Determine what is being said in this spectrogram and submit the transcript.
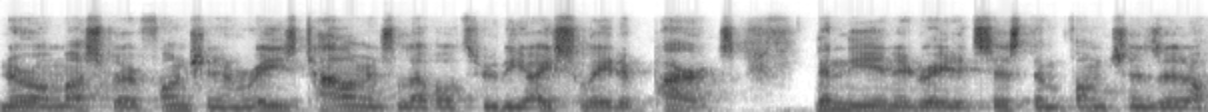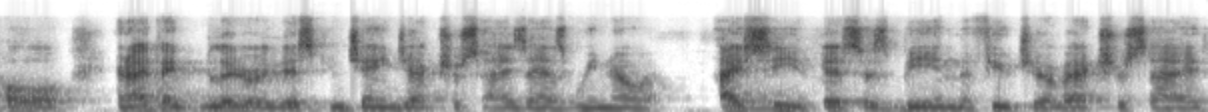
neuromuscular function and raise tolerance level through the isolated parts. Then the integrated system functions as a whole. And I think literally this can change exercise as we know it. I see this as being the future of exercise.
